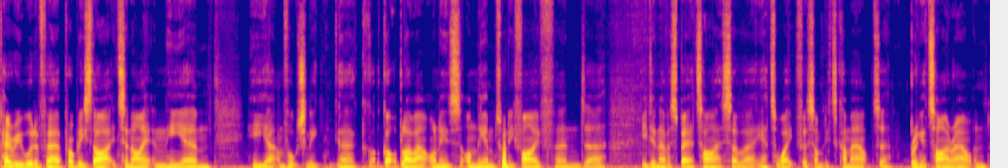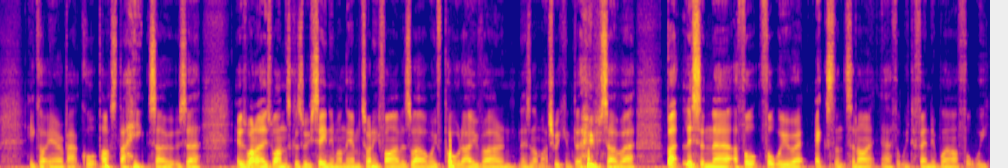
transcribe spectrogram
Perry would have uh, probably started tonight, and he. Um, he uh, unfortunately uh, got, got, a blowout on his on the M25 and uh, he didn't have a spare tyre, so he had to wait for somebody to come out to bring a tyre out, and he got here about quarter past eight. So it was uh, it was one of those ones because we've seen him on the M25 as well. And we've pulled over, and there's not much we can do. So, uh, but listen, uh, I thought thought we were excellent tonight. I thought we defended well. I thought we,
